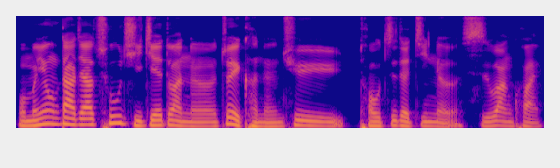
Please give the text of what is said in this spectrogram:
我们用大家初期阶段呢最可能去投资的金额十万块。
